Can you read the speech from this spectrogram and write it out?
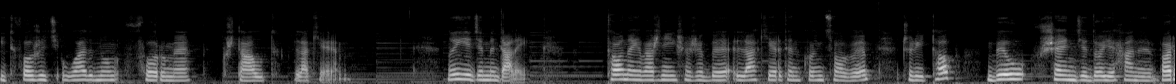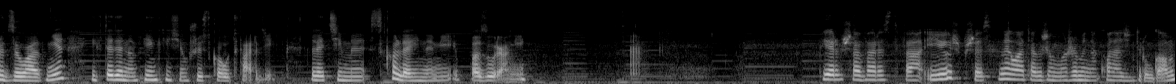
i tworzyć ładną formę, kształt lakierem. No i jedziemy dalej. To najważniejsze, żeby lakier ten końcowy, czyli top, był wszędzie dojechany bardzo ładnie i wtedy nam pięknie się wszystko utwardzi. Lecimy z kolejnymi pazurami. Pierwsza warstwa już przeschnęła, także możemy nakładać drugą.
